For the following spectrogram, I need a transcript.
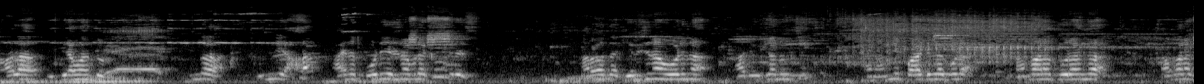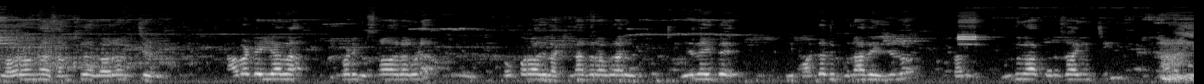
చాలా విద్యావంతుడు. ఇంకా ఇన్ని ఆయన పోటీ చేసినప్పుడే కాంగ్రెస్. తర్వాత గెలిచినా ఓడినా ఆ నిమిషం నుంచి ఆయన అన్ని పార్టీలకు కూడా సమాన దూరంగా సమాన గౌరవంగా సంస్కృత గౌరవం ఇచ్చాడు. కాబట్టి ఇవాళ ఇప్పటికి ఉస్మానాబాద్లో కూడా గొప్పరాజు లక్ష్మీనాథరావు గారు ఏదైతే ఈ పద్ధతి పునాది వేసిందో ముందుగా కొనసాగించి మనకు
